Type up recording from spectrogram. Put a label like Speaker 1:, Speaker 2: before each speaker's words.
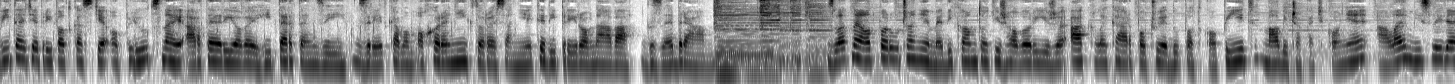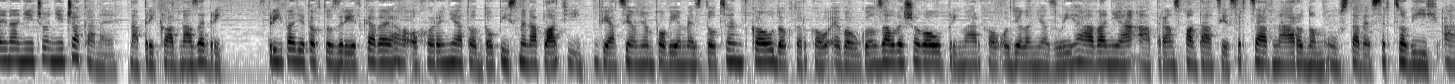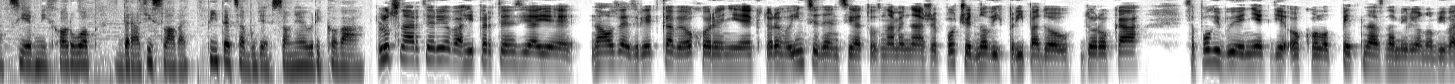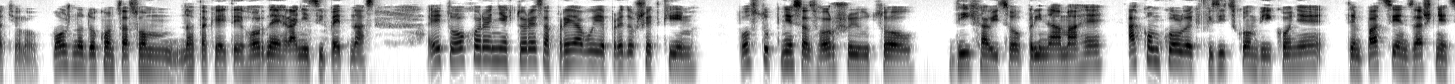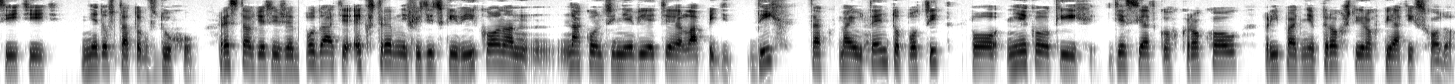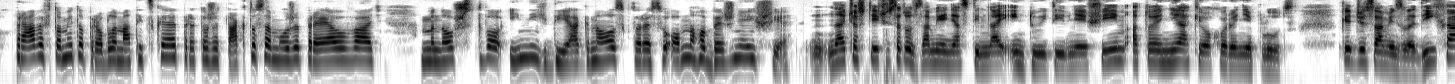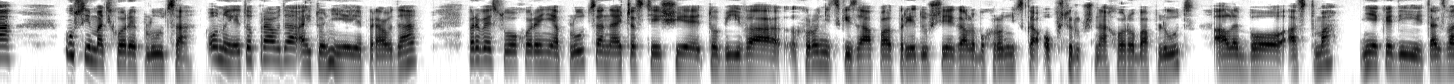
Speaker 1: Vítajte pri podcaste o pľúcnej artériovej hypertenzii, zriedkavom ochorení, ktoré sa niekedy prirovnáva k zebrám. Zletné odporúčanie medikom totiž hovorí, že ak lekár počuje dupot kopít, mal by čakať kone, ale myslieť aj na niečo nečakané, napríklad na zebry. V prípade tohto zriedkavého ochorenia to do písmena platí. Viac si o ňom povieme s docentkou, doktorkou Evou Gonzalvešovou, primárkou oddelenia zlyhávania a transplantácie srdca v Národnom ústave srdcových a cievnych chorôb v Bratislave. Pýtať sa bude Sonia Juriková.
Speaker 2: Pľucná arteriová hypertenzia je naozaj zriedkavé ochorenie, ktorého incidencia, to znamená, že počet nových prípadov do roka sa pohybuje niekde okolo 15 na milión obyvateľov. Možno dokonca som na takej tej hornej hranici 15. A je to ochorenie, ktoré sa prejavuje predovšetkým postupne sa zhoršujúcou dýchavicou pri námahe, akomkoľvek fyzickom výkone ten pacient začne cítiť nedostatok vzduchu. Predstavte si, že podáte extrémny fyzický výkon a na konci neviete lapiť dých, tak majú tento pocit po niekoľkých desiatkoch krokov prípadne 3, 4, 5 schodoch.
Speaker 3: Práve v tom je to problematické, pretože takto sa môže prejavovať množstvo iných diagnóz, ktoré sú o mnoho bežnejšie.
Speaker 2: Najčastejšie sa to zamieňa s tým najintuitívnejším a to je nejaké ochorenie plúc. Keďže sa mi zle dýcha, musí mať chore plúca. Ono je to pravda, aj to nie je pravda. Prvé sú ochorenia plúca, najčastejšie to býva chronický zápal priedušiek alebo chronická obštrukčná choroba plúc alebo astma. Niekedy tzv.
